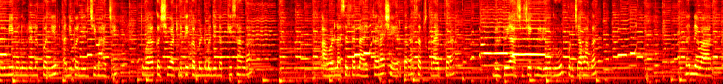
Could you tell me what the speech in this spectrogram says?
तर मी बनवलेलं पनीर आणि पनीरची भाजी. तुम्हाला कशी वाटली ते कमेंटमध्ये नक्की सांगा. आवडला असेल तर लाईक करा शेअर करा सबस्क्राईब करा. भेटूया अशीच एक व्हिडिओ घेऊन पुढच्या भागात. धन्यवाद.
